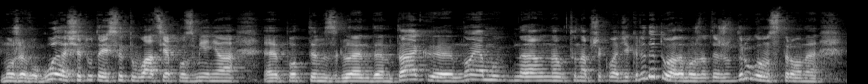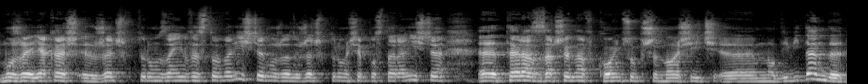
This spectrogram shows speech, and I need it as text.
Może w ogóle się tutaj sytuacja pozmienia e, pod tym względem, tak? E, no ja mówię na, na, to na przykładzie kredytu, ale można też w drugą stronę. Może jakaś rzecz, w którą zainwestowaliście, może rzecz, w którą się postaraliście, teraz zaczyna w końcu przynosić no, dywidendy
